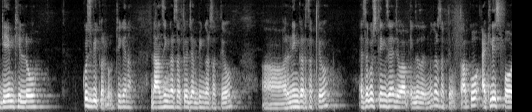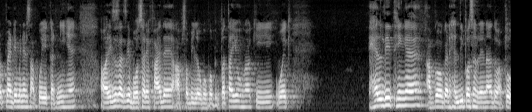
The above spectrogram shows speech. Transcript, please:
गेम खेल लो, कुछ भी कर लो, ठीक है ना? डांसिंग कर सकते हो, जंपिंग कर सकते हो रनिंग कर सकते हो, ऐसे कुछ थिंग्स हैं जो आप एक्सरसाइज में कर सकते हो। तो आपको एटलीस्ट फॉर ट्वेंटी मिनट्स आपको ये करनी है। और एक्सरसाइज के बहुत सारे फ़ायदे हैं, आप सभी लोगों को भी पता ही होगा कि वो एक हेल्दी थिंग है। आपको अगर हेल्दी पर्सन रहना है तो आपको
